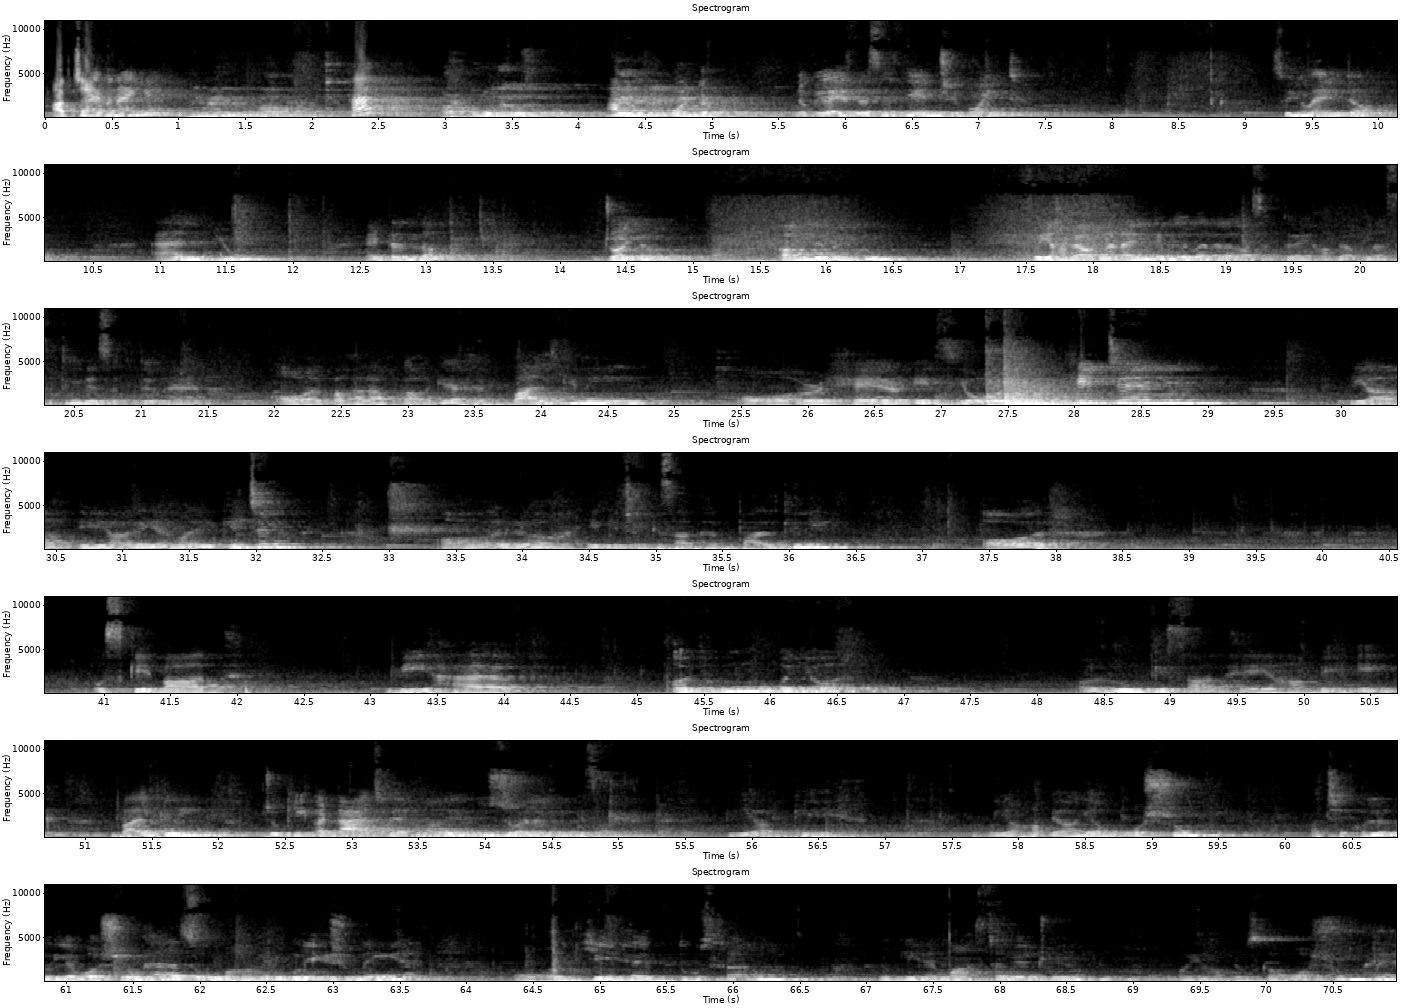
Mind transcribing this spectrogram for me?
आप चाय बनाएँगे? नहीं मैं नहीं दूँगा आप हैं? आप टूर दे दो सबको। ये एंट्री पॉइंट है। Okay guys, this is the entry point. So you enter and you enter in the drawing room, come living room. तो यहाँ पे आप अपना डाइनिंग टेबल वगैरह लगा सकते हो यहाँ पे अपना सिटिंग दे सकते हैं और बाहर आपका आ गया है बालकनी और हेयर इज़ योर किचन या ये आ गई है हमारी किचन और ये किचन के साथ है बालकनी और उसके बाद we have a room over here और रूम के साथ है यहाँ पे एक बालकनी जो कि अटैच है हमारे दूसरे वाले रूम के साथ। ये आपके, यहाँ पे आ गया वॉशरूम अच्छे खुले डुल्ले वॉशरूम है सो वहाँ पे भी कोई इशू नहीं है। और ये है दूसरा रूम जो कि है मास्टर बेडरूम और यहाँ पे उसका वॉशरूम है,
